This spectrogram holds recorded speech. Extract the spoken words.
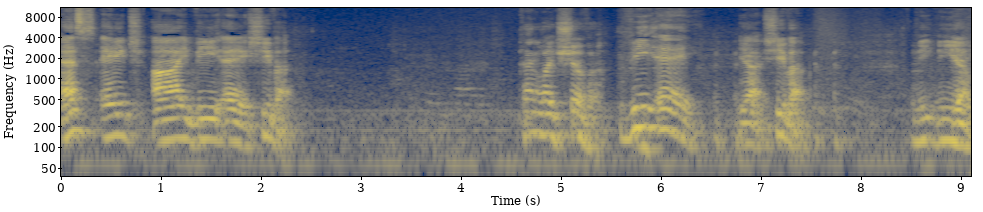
S H I V A, Shiva. Kind of like Shiva. VA. Yeah, Shiva. V- VA. Yeah.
